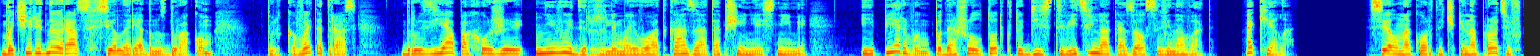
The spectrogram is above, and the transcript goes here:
В очередной раз села рядом с дураком. Только в этот раз друзья, похоже, не выдержали моего отказа от общения с ними. И первым подошел тот, кто действительно оказался виноват — Акела сел на корточки напротив,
